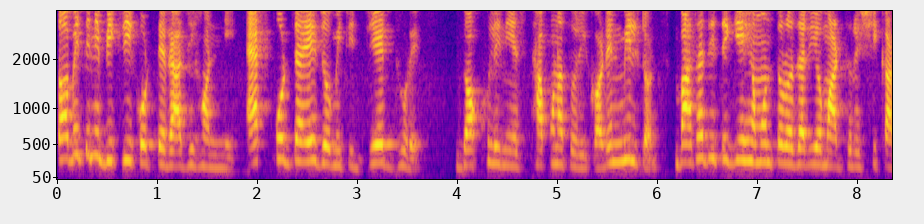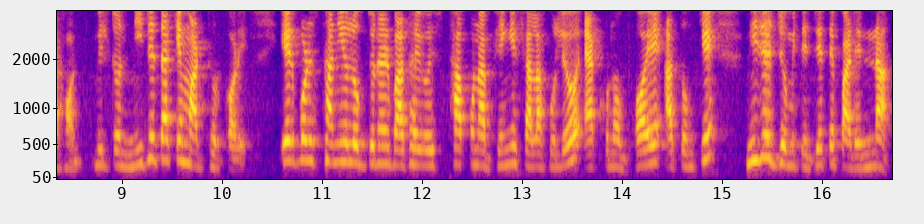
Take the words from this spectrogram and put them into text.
তবে তিনি বিক্রি করতে রাজি হননি। এক পর্যায়ে জমিটি জেট ধরে দখলে নিয়ে স্থাপনা তৈরি করেন মিল্টন। বাধা দিতে গিয়ে হেমন্ত রোজারিও মারধরের শিকার হন। মিল্টন নিজে তাকে মারধর করে। এরপর স্থানীয় লোকজনের বাধায় ওই স্থাপনা ভেঙে ফেলা হলেও এখনও ভয়ে আতঙ্কে নিজের জমিতে যেতে পারেন না।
